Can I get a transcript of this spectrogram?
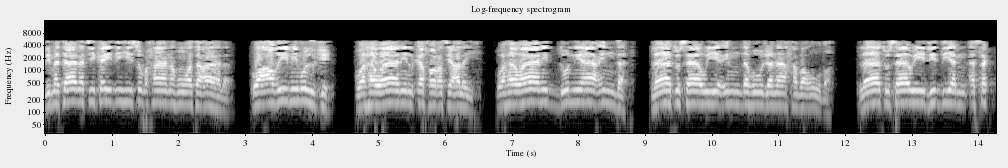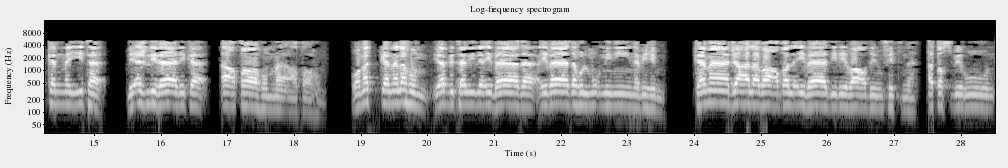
لمتانة كيده سبحانه وتعالى وعظيم ملكه وهوان الكفرة عليه وهوان الدنيا عنده. لا تساوي عنده جناح بعوضة. لا تساوي جديا أسكا ميتا. لأجل ذلك أعطاهم ما أعطاهم. ومكن لهم يبتلي العباد عباده المؤمنين بهم. كما جعل بعض العباد لبعض فتنة. أتصبرون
